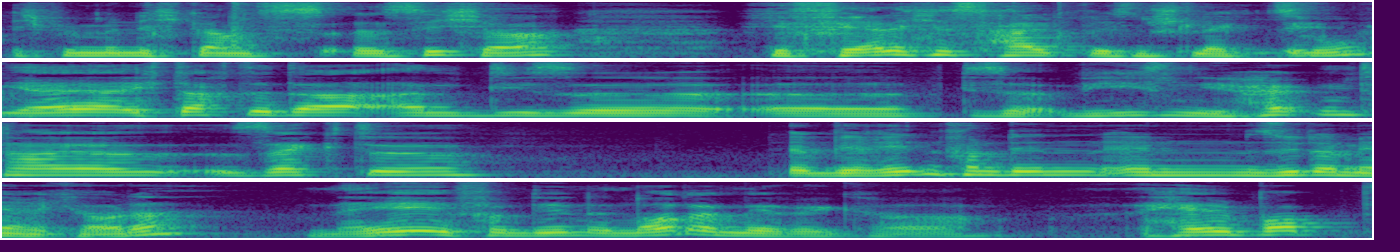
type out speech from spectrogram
ich bin mir nicht ganz äh, sicher. Gefährliches Halbwissen schlägt zu. Ja, ja, ich dachte da an diese, äh, diese, wie hießen die, Höckentire-Sekte? Äh, Wir reden von denen in Südamerika, oder? Nee, von denen in Nordamerika. Hale Bob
